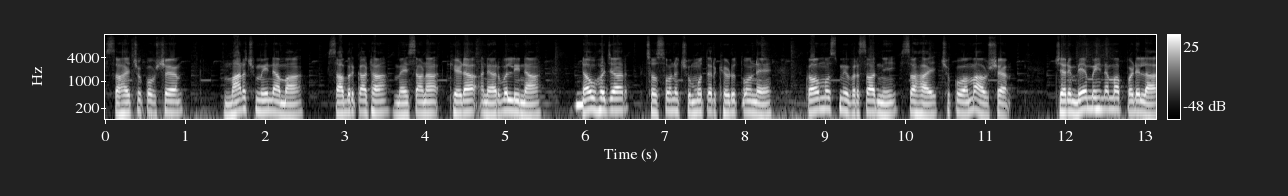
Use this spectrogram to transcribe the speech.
સહાય ચૂકવશે. માર્ચ મહિનામાં સાબરકાંઠા, મહેસાણા, ખેડા અને અરવલ્લીના નવ હજાર છસો ને ચુમ્મોતેર ખેડૂતોને કમોસમી વરસાદની સહાય ચૂકવવામાં આવશે. જ્યારે મે મહિનામાં પડેલા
